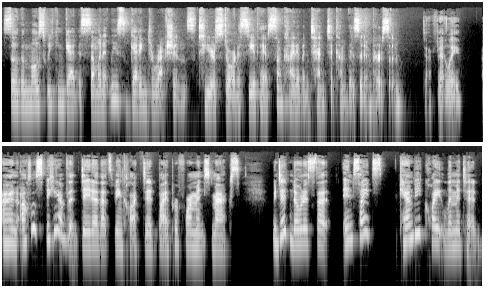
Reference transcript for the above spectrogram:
So the most we can get is someone at least getting directions to your store to see if they have some kind of intent to come visit in person. Definitely. And also, speaking of the data that's being collected by Performance Max, we did notice that insights can be quite limited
